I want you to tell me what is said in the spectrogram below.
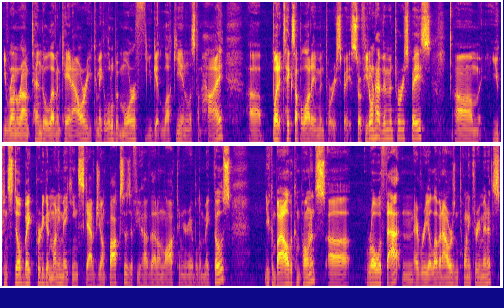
You run around 10 to 11k an hour. You can make a little bit more if you get lucky and list them high. Uh, but it takes up a lot of inventory space. So if you don't have inventory space, um, you can still make pretty good money making scav junk boxes if you have that unlocked and you're able to make those. You can buy all the components, uh, roll with that, and every 11 hours and 23 minutes,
